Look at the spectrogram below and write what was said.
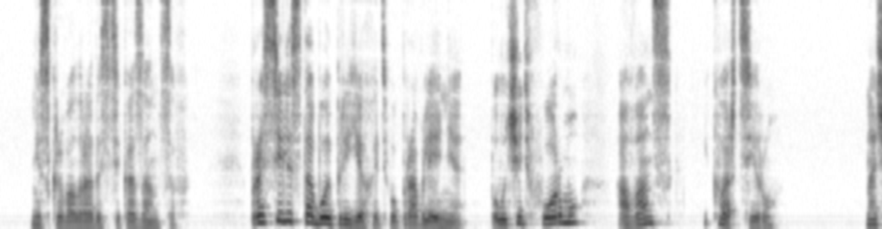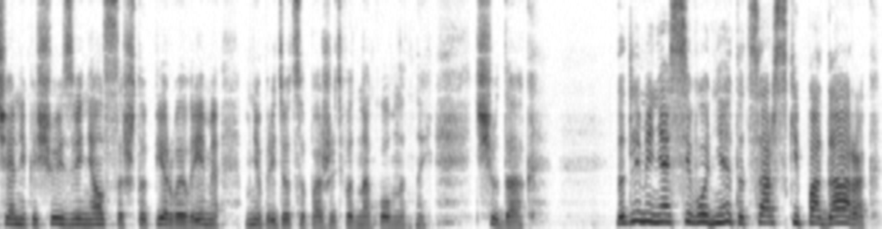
— не скрывал радости Казанцев. Просили с тобой приехать в управление, получить форму, аванс и квартиру. Начальник еще извинялся, что первое время мне придется пожить в однокомнатной. Чудак. Да для меня сегодня это царский подарок.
